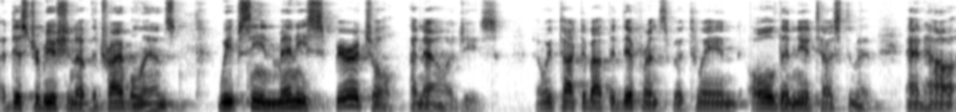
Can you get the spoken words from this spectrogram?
a distribution of the tribal lands, we've seen many spiritual analogies. And we've talked about the difference between Old and New Testament and how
